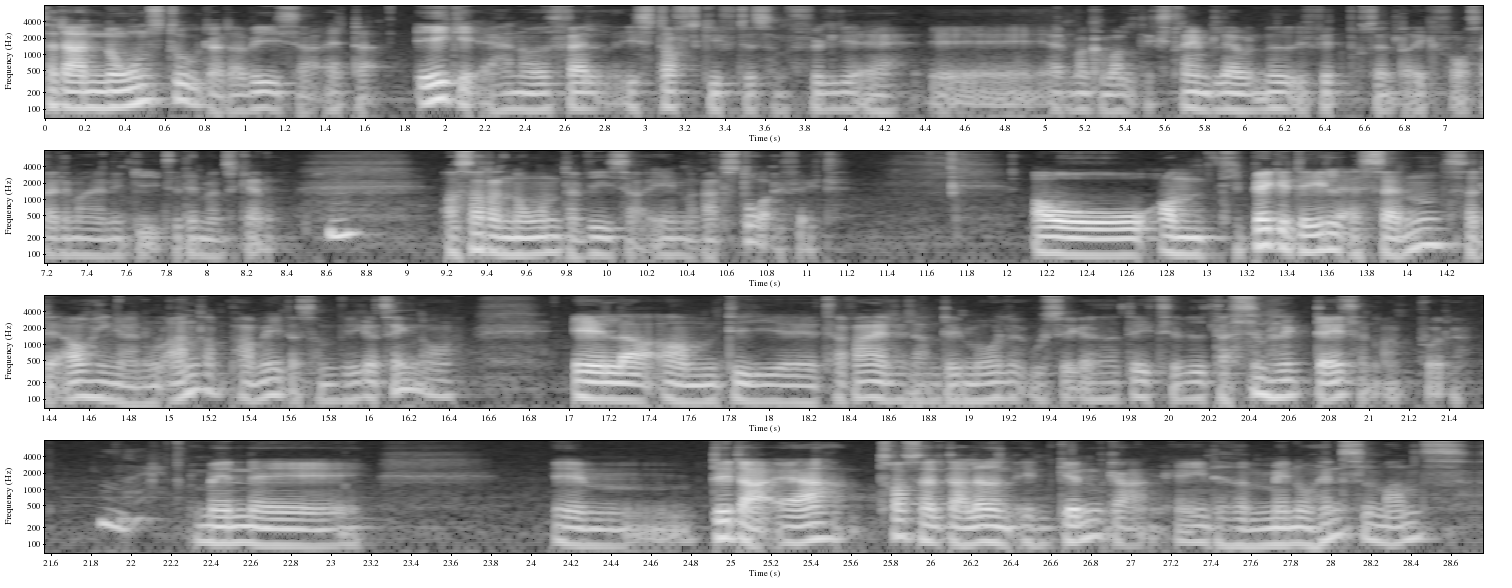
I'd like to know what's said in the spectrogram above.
Så der er nogle studier, der viser, at der ikke er noget fald i stofskifte som følge af, øh, at man kommer ekstremt lavt ned i fedtprocent og ikke får særlig meget energi til det, man skal. Mm. Og så er der nogen, der viser en ret stor effekt. Og om de begge dele er sande, så det afhænger af nogle andre parametre, som vi ikke har tænkt over, eller om de øh, tager fejl, eller om det er måleusikkerhed, det er ikke til at vide. Der er simpelthen ikke data nok på det. Nej. Men øh, øh, det der er, trods alt, der er lavet en, en gennemgang af en, der hedder Menno Henselmans.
